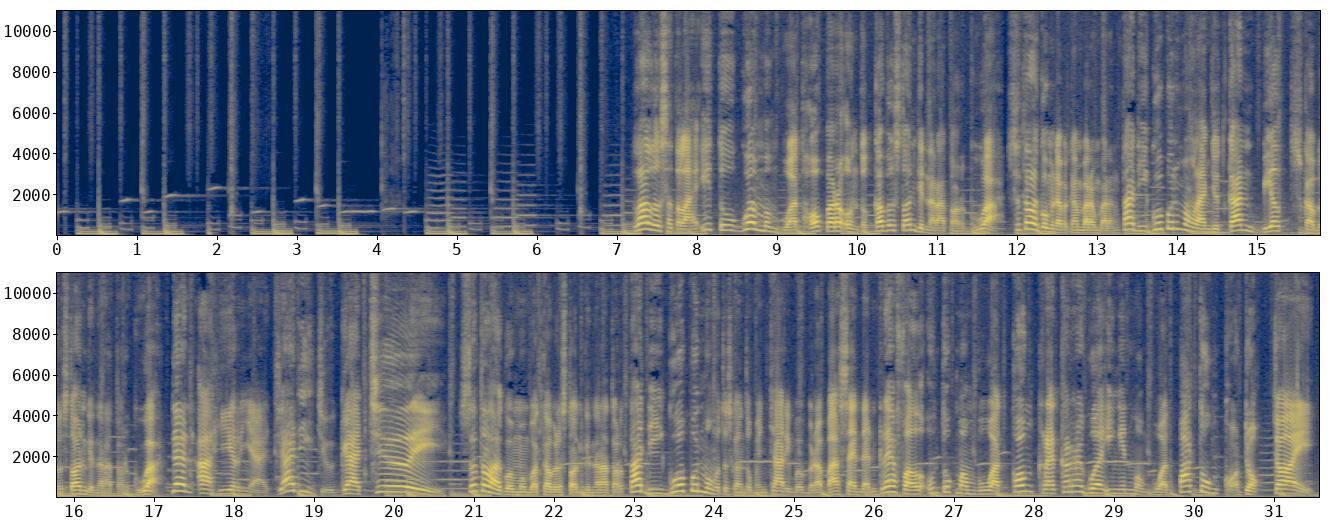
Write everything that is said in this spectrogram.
Lalu setelah itu gue membuat hopper untuk cobblestone generator gue. Setelah gue mendapatkan barang-barang tadi, gue pun melanjutkan build cobblestone generator gue. Dan akhirnya jadi juga cuy. Setelah gue membuat cobblestone generator tadi, gue pun memutuskan untuk mencari beberapa sand dan gravel untuk membuat konkret karena gue ingin membuat patung kodok coy.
